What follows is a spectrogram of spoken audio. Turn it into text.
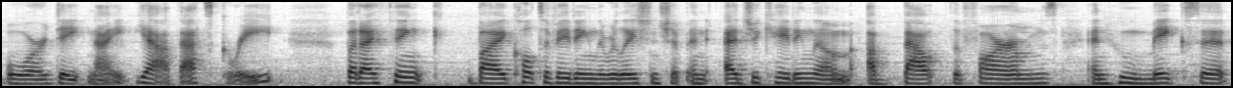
Hmm. or date night, yeah, that's great. But I think by cultivating the relationship and educating them about the farms and who makes it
